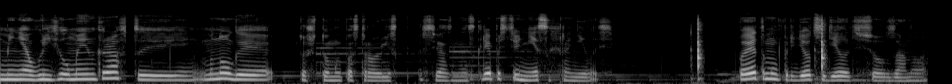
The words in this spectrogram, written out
Меня вылетел Майнкрафт, и многое, то, что мы построили, связанное с крепостью, не сохранилось. Поэтому придется делать все заново.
